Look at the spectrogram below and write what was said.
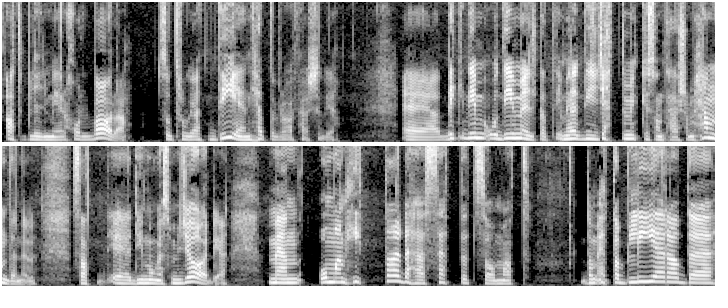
att bli mer hållbara så tror jag att det är en jättebra affärsidé. Eh, det, det, och det är möjligt att, men det är jättemycket sånt här som händer nu. Så att, eh, det är många som gör det. Men om man hittar det här sättet som att de etablerade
